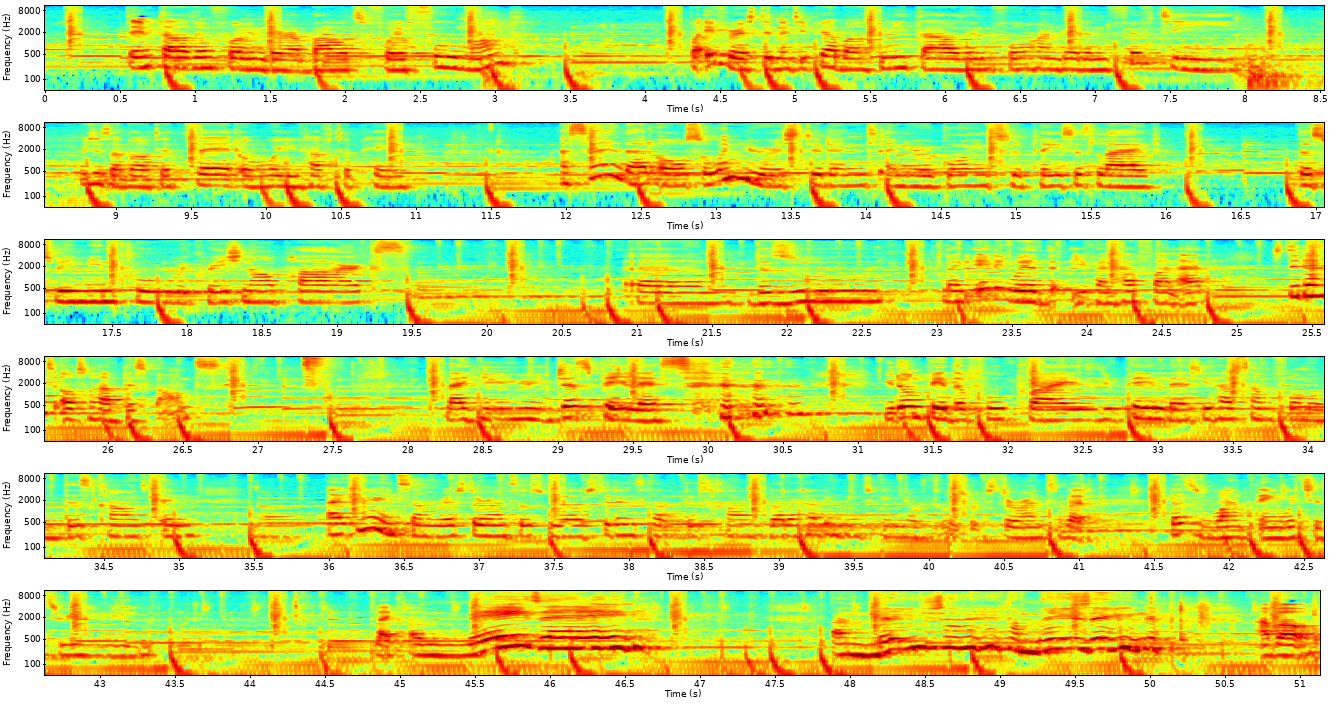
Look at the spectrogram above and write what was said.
10,400 thereabouts for a full month? But if you're a student you pay about 3,450 which is about a third of what you have to pay aside that also when you're a student and you're going to places like the swimming pool recreational parks um, the zoo like anywhere that you can have fun at students also have discounts. Like you, you just pay less. You don't pay the full price you pay less you have some form of discount and I hear in some restaurants as well students have discounts but I haven't been to any of those restaurants but that's one thing which is really really like amazing amazing amazing about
